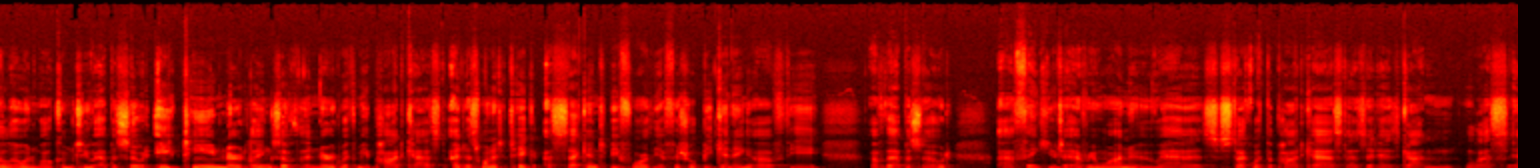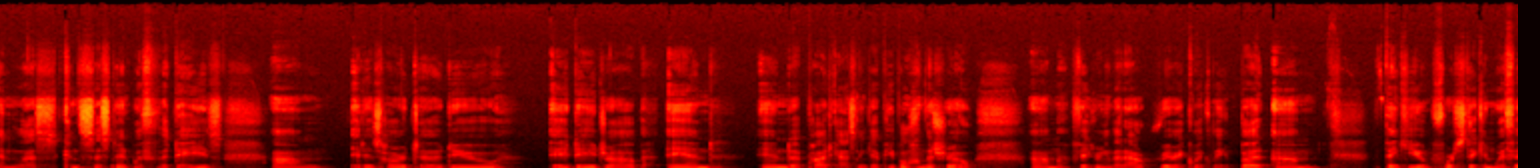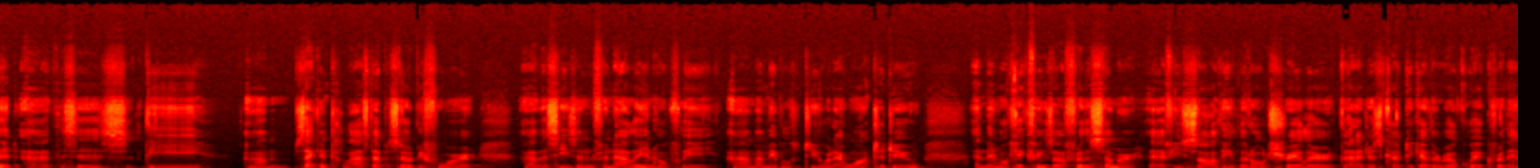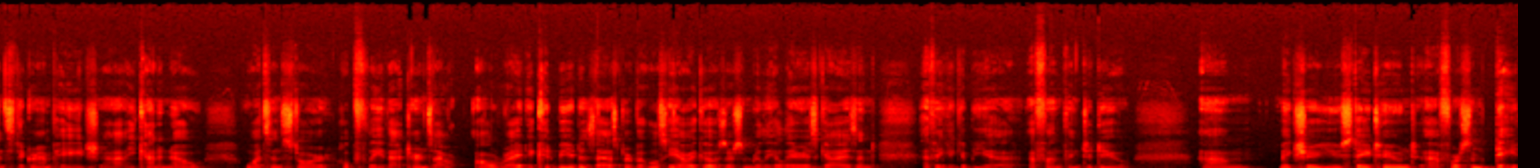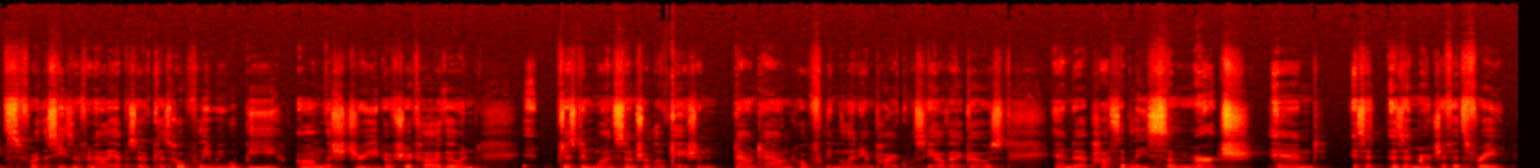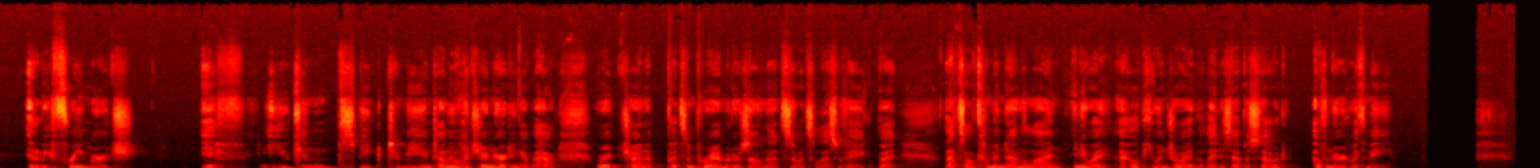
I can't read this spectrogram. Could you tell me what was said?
Hello and welcome to episode 18, Nerdlings of the Nerd With Me podcast. I just wanted to take a second before the official beginning of the of the episode. Uh, thank you to everyone who has stuck with the podcast as it has gotten less and less consistent with the days. Um, it is hard to do a day job and and a podcast and get people on the show. Um, figuring that out very quickly, but um, thank you for sticking with it. Uh, this is the um, second to last episode before uh, the season finale, and hopefully, um, I'm able to do what I want to do. And then we'll kick things off for the summer. Uh, if you saw the little trailer that I just cut together real quick for the Instagram page, uh, you kind of know what's in store. Hopefully, that turns out all right. It could be a disaster, but we'll see how it goes. There's some really hilarious guys, and I think it could be a, a fun thing to do. Um, make sure you stay tuned uh, for some dates for the season finale episode because hopefully we will be on the street of Chicago and just in one central location downtown, hopefully Millennium Park. We'll see how that goes. And uh, possibly some merch. And is it is it merch if it's free? It'll be free merch if you can speak to me and tell me what you're nerding about. We're trying to put some parameters on that so it's less vague, but that's all coming down the line. Anyway, I hope you enjoy the latest episode of Nerd with Me.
